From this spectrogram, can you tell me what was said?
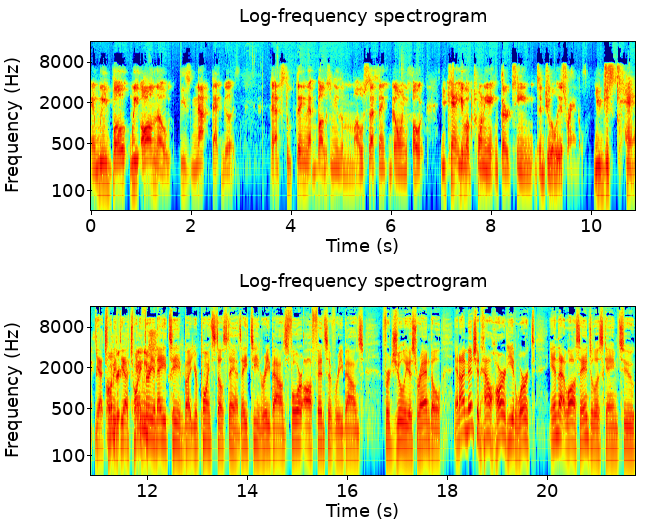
And we both we all know he's not that good. That's the thing that bugs me the most, I think, going forward. You can't give up 28 and 13 to Julius Randle. You just can't. Yeah, 20, Under yeah, 23 and 18, but your point still stands. 18 rebounds, four offensive rebounds for Julius Randle. And I mentioned how hard he had worked in that Los Angeles game to,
